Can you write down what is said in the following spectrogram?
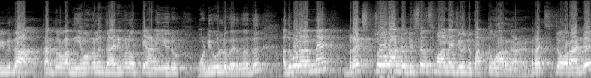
വിവിധ തരത്തിലുള്ള നിയമങ്ങളും കാര്യങ്ങളും ഒക്കെയാണ് ഈ ഒരു മൊഡ്യൂളിൽ വരുന്നത്. അതുപോലെ തന്നെ drug store and business management പത്ത് മാർക്കാണ്. Drug store and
